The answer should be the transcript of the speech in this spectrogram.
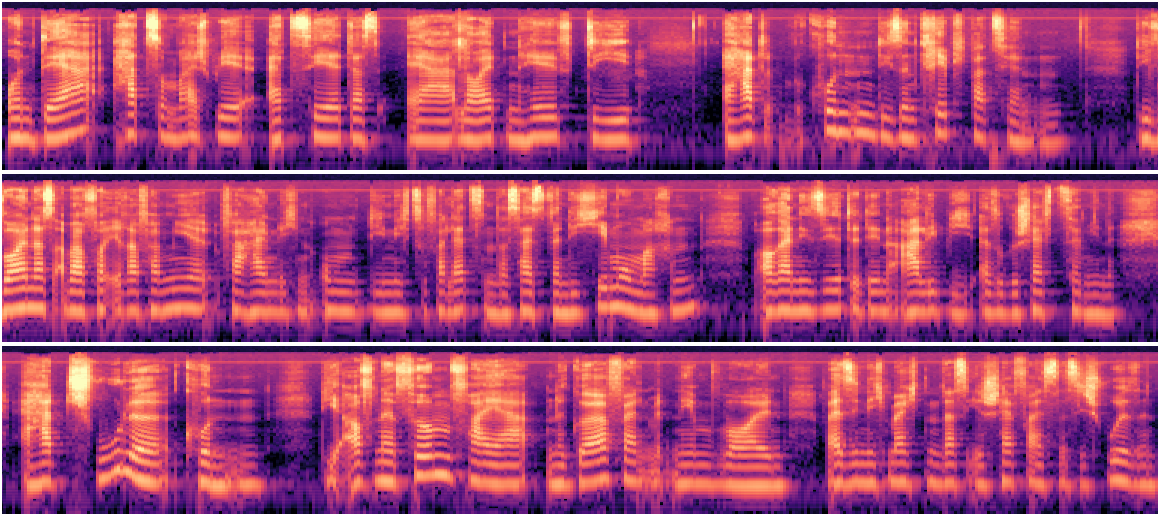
und der hat zum Beispiel erzählt, dass er Leuten hilft, die, er hat Kunden, die sind Krebspatienten. Die wollen das aber vor ihrer Familie verheimlichen, um die nicht zu verletzen. Das heißt, wenn die Chemo machen, organisiert er den Alibi, also Geschäftstermine. Er hat schwule Kunden, die auf eine Firmenfeier eine Girlfriend mitnehmen wollen, weil sie nicht möchten, dass ihr Chef weiß, dass sie schwul sind.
